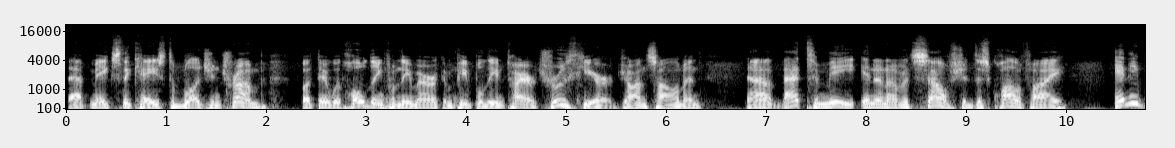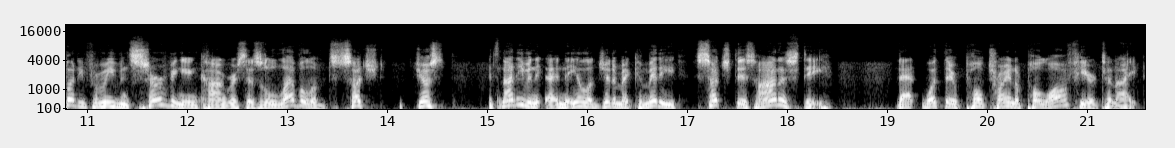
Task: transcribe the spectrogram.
that makes the case to bludgeon Trump, but they're withholding from the American people the entire truth here, John Solomon. Now that to me in and of itself should disqualify anybody from even serving in Congress. There's a level of such just it's not even an illegitimate committee, such dishonesty that what they're pull, trying to pull off here tonight.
